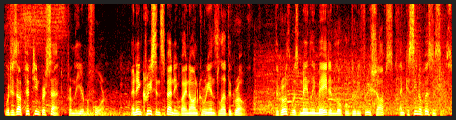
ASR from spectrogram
which is up 15% from the year before. An increase in spending by non Koreans led the growth. The growth was mainly made in local duty free shops and casino businesses.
